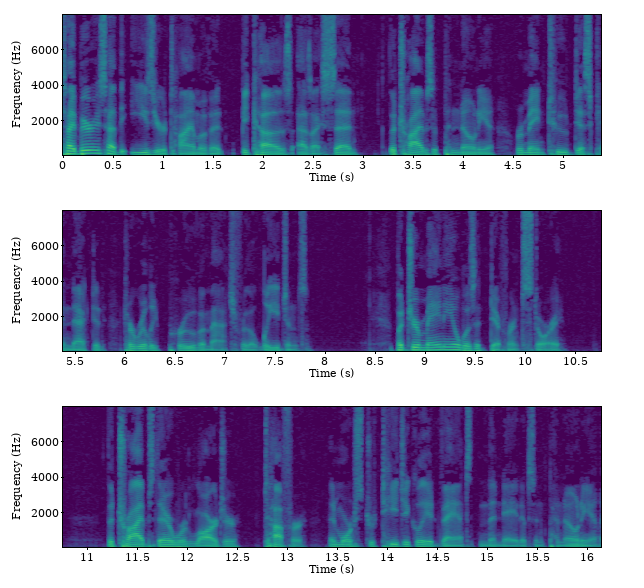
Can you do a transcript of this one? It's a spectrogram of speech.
Tiberius had the easier time of it because, as I said, the tribes of Pannonia remained too disconnected to really prove a match for the legions. But Germania was a different story. The tribes there were larger, tougher, and more strategically advanced than the natives in Pannonia.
